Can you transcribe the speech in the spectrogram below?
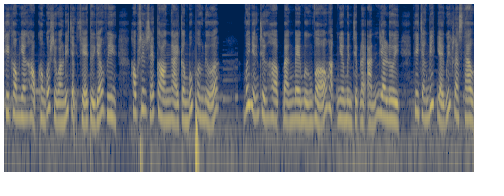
Khi không gian học không có sự quản lý chặt chẽ từ giáo viên, học sinh sẽ còn ngại cầm bút hơn nữa. Với những trường hợp bạn bè mượn vở hoặc nhờ mình chụp lại ảnh do lười thì chẳng biết giải quyết ra sao.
